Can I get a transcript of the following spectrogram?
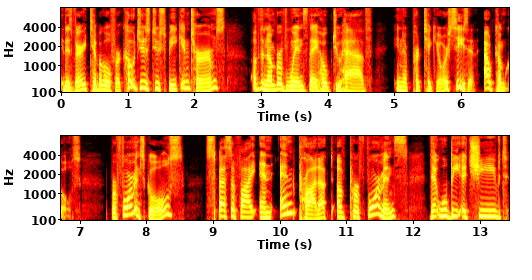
It is very typical for coaches to speak in terms of the number of wins they hope to have in a particular season. Outcome goals. Performance goals specify an end product of performance that will be achieved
